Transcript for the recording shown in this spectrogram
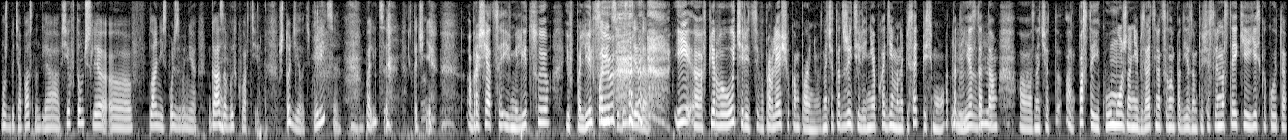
может быть опасно для всех, в том числе в плане использования газа в их квартире. Что делать? Милиция? Полиция? точнее. Обращаться и в милицию, и в полицию. И в полицию, везде, да. И э, в первую очередь в управляющую компанию. Значит, от жителей необходимо написать письмо от подъезда угу, там, угу. значит, а, по стояку можно, не обязательно целым подъездом. То есть, если на стояке есть какой-то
